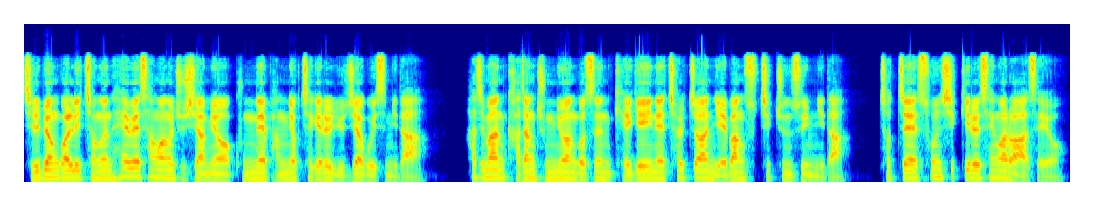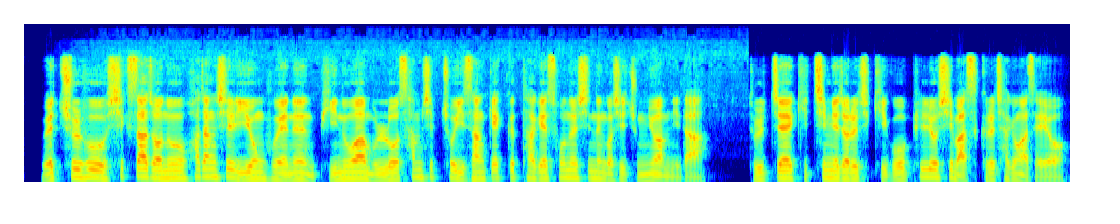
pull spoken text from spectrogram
질병관리청은 해외 상황을 주시하며 국내 방역 체계를 유지하고 있습니다. 하지만 가장 중요한 것은 개개인의 철저한 예방 수칙 준수입니다. 첫째, 손 씻기를 생활화하세요. 외출 후, 식사 전후, 화장실 이용 후에는 비누와 물로 30초 이상 깨끗하게 손을 씻는 것이 중요합니다. 둘째, 기침 예절을 지키고 필요 시 마스크를 착용하세요.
